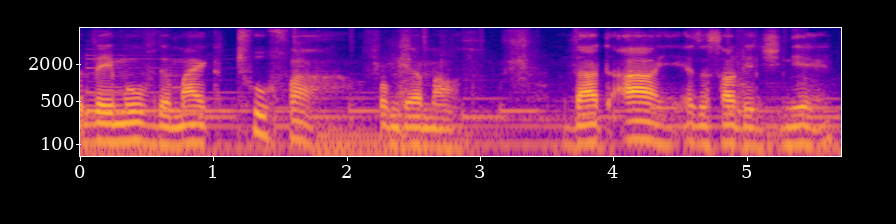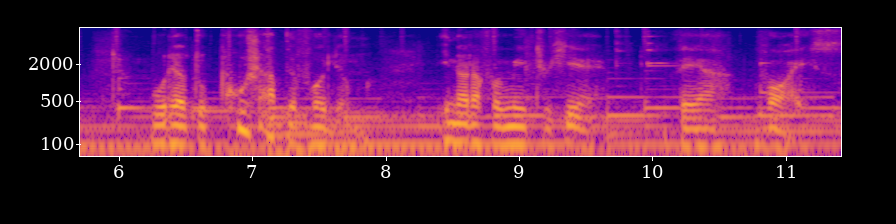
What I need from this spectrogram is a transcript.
they move the mic too far from their mouth that i as a sound engineer would have to push up the volume in order for me to hear their voice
